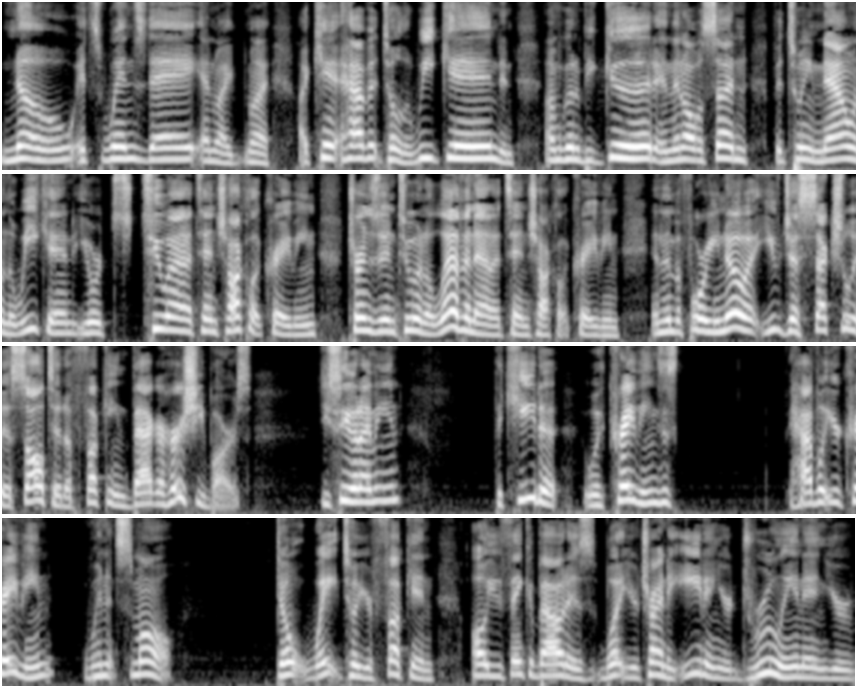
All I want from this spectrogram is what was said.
no, it's Wednesday and my, my I can't have it till the weekend and I'm going to be good. And then all of a sudden, between now and the weekend, your t- 2 out of 10 chocolate craving turns into an 11 out of 10 chocolate craving. And then before you know it, you've just sexually assaulted a fucking bag of Hershey bars. Do you see what I mean? The key to with cravings is have what you're craving when it's small. Don't wait till you're fucking all you think about is what you're trying to eat and you're drooling and you're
